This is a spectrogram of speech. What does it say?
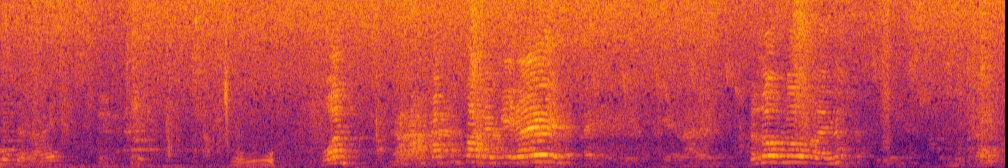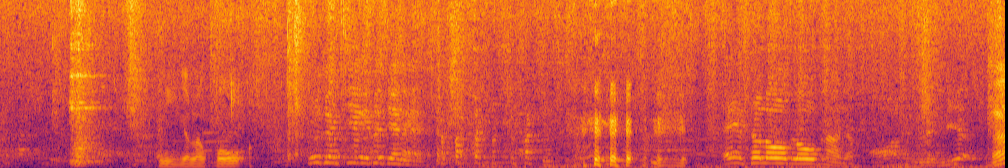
มันจะไหนวันปั๊บปุ๊บปั๊บเดี๋ยวกี่เลยจะโลภโลภอะไรนะนี่กำลังโป๊ะไม่เคยเจียงเคยเจียงไหนเอ้ยเธอโลภโลภน่ะจ้ะฮะ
